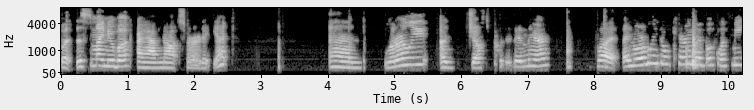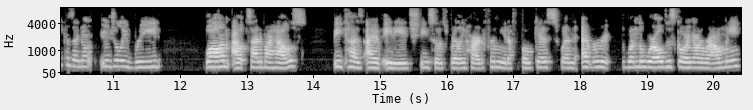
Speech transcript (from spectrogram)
But this is my new book. I have not started it yet. And literally, I just put it in there. But I normally don't carry my book with me because I don't usually read while I'm outside of my house because I have ADHD, so it's really hard for me to focus whenever when the world is going on around me.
